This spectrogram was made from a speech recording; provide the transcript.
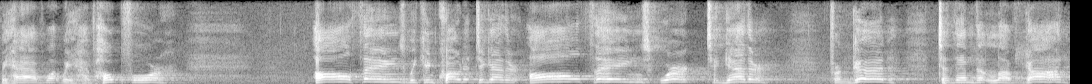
We have what we have hoped for. All things, we can quote it together, all things work together for good to them that love God,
